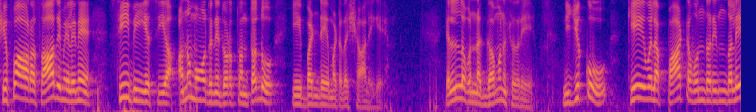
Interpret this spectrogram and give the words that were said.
ಶಿಫಾರಸಾದ ಮೇಲೇ ಸಿ ಬಿ ಎಸ್ ಸಿಯ ಅನುಮೋದನೆ ದೊರೆತಂಥದ್ದು ಈ ಬಂಡೆ ಮಠದ ಶಾಲೆಗೆ. ಎಲ್ಲವನ್ನು ಗಮನಿಸಿದರೆ ನಿಜಕ್ಕೂ ಕೇವಲ ಪಾಠ ಒಂದರಿಂದಲೇ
